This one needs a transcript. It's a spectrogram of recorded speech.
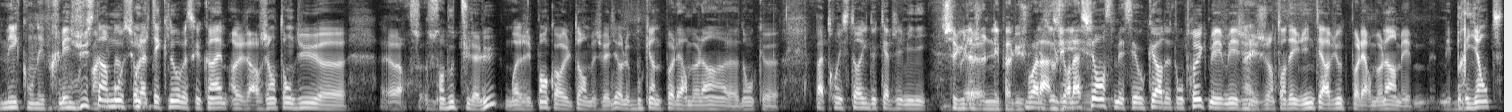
mais qu'on est vraiment. Mais juste un, mot sur la techno, parce que quand même, alors j'ai entendu, euh, sans doute tu l'as lu, moi j'ai pas encore eu le temps, mais je vais lire le bouquin de Paul Hermelin, euh, donc euh, patron historique de Capgemini. Celui-là, je ne l'ai pas lu. Voilà, sur la science, mais c'est au cœur de ton truc. Mais, mais j'entendais une interview de Paul Hermelin, mais, mais brillante,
